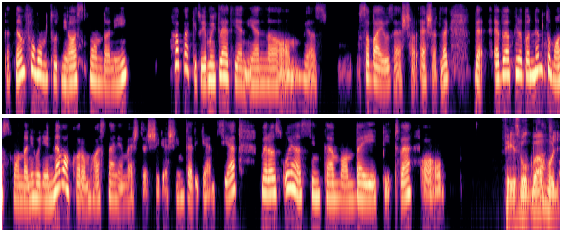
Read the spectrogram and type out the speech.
Tehát nem fogom tudni azt mondani, ha bárki tudja, mondjuk lehet ilyen, ilyen a, az szabályozással esetleg, de ebben a pillanatban nem tudom azt mondani, hogy én nem akarom használni a mesterséges intelligenciát, mert az olyan szinten van beépítve a Facebookban, hogy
